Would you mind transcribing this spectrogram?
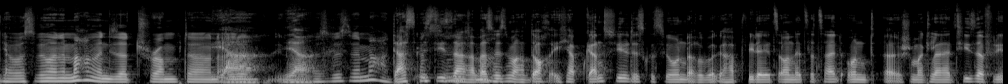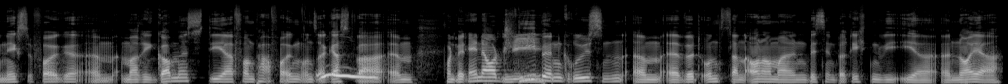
Ja, was will man denn machen, wenn dieser Trump da und Ja, alle. ja. Was willst du denn machen? Das Kannst ist die Sache. Was willst du machen? Doch, ich habe ganz viel Diskussionen darüber gehabt, wieder jetzt auch in letzter Zeit. Und äh, schon mal kleiner Teaser für die nächste Folge. Ähm, Marie Gomez, die ja vor ein paar Folgen unser Gast war, ähm, Uh, Von mit Energy. lieben Grüßen, ähm, äh, wird uns dann auch noch mal ein bisschen berichten, wie ihr äh, neuer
